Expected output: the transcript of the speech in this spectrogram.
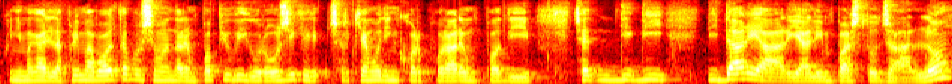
Quindi magari la prima volta possiamo andare un po' più vigorosi che cerchiamo di incorporare un po' di... cioè di, di, di dare aria all'impasto giallo.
